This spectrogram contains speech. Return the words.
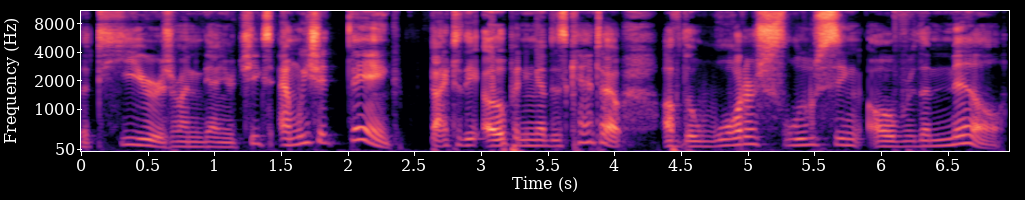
The tears running down your cheeks. And we should think back to the opening of this canto of the water sluicing over the mill.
